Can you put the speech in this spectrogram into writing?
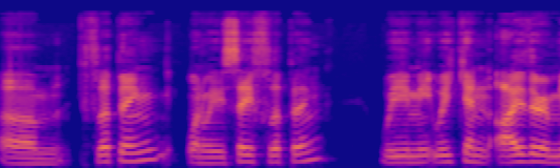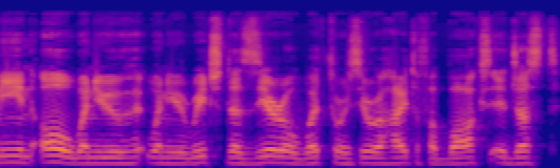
Um, flipping, when we say flipping, we mean, we can either mean oh when you when you reach the zero width or zero height of a box it just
